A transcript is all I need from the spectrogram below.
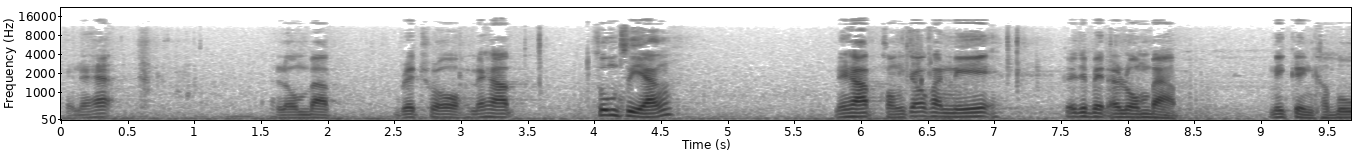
เห็นนะฮะอารมณ์แบบเรโทรนะครับซุ้มเสียงนะครับของเจ้าคันนี้ก็จะเป็นอารมณ์แบบมีกลิ่นคาบู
